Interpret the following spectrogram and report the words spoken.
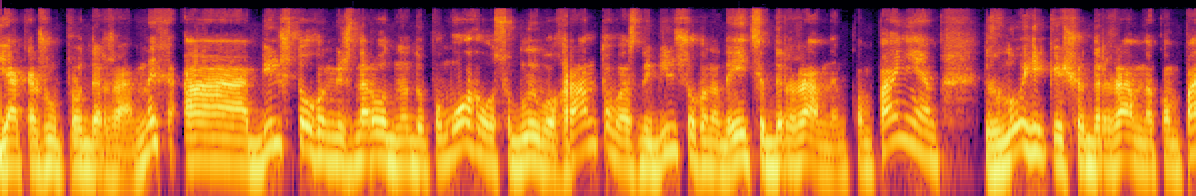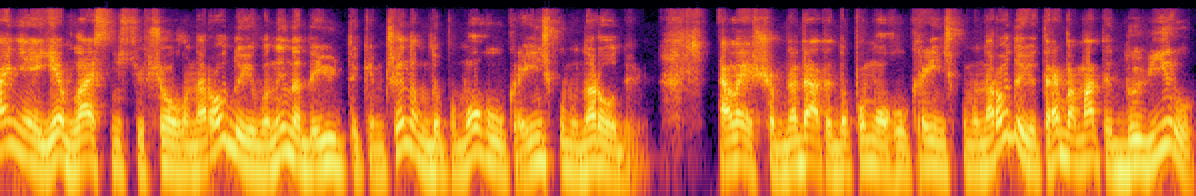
я кажу про державних. А більш того, міжнародна допомога, особливо грантова, здебільшого надається державним компаніям з логіки, що державна компанія є власністю всього народу, і вони надають таким чином допомогу українському народу. Але щоб надати допомогу українському народові, треба мати довіру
